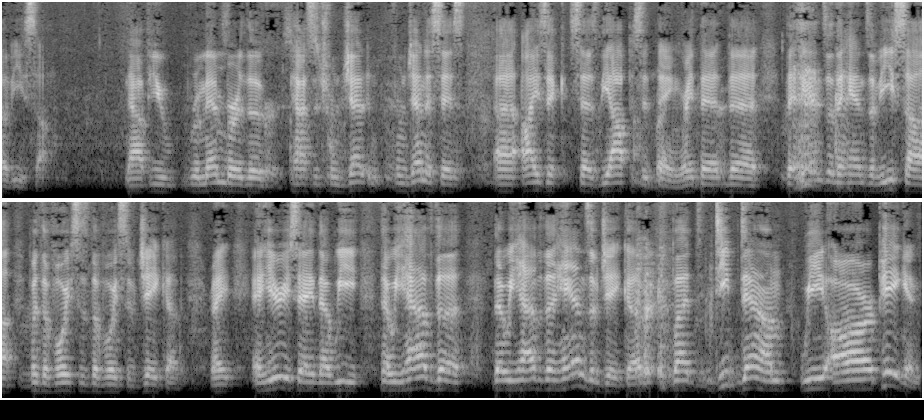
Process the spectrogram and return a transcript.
of Esau. Now, if you remember the passage from Gen- from Genesis, uh, Isaac says the opposite thing, right? The, the the hands are the hands of Esau, but the voice is the voice of Jacob, right? And here he's saying that we that we have the that we have the hands of Jacob, but deep down we are pagan,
